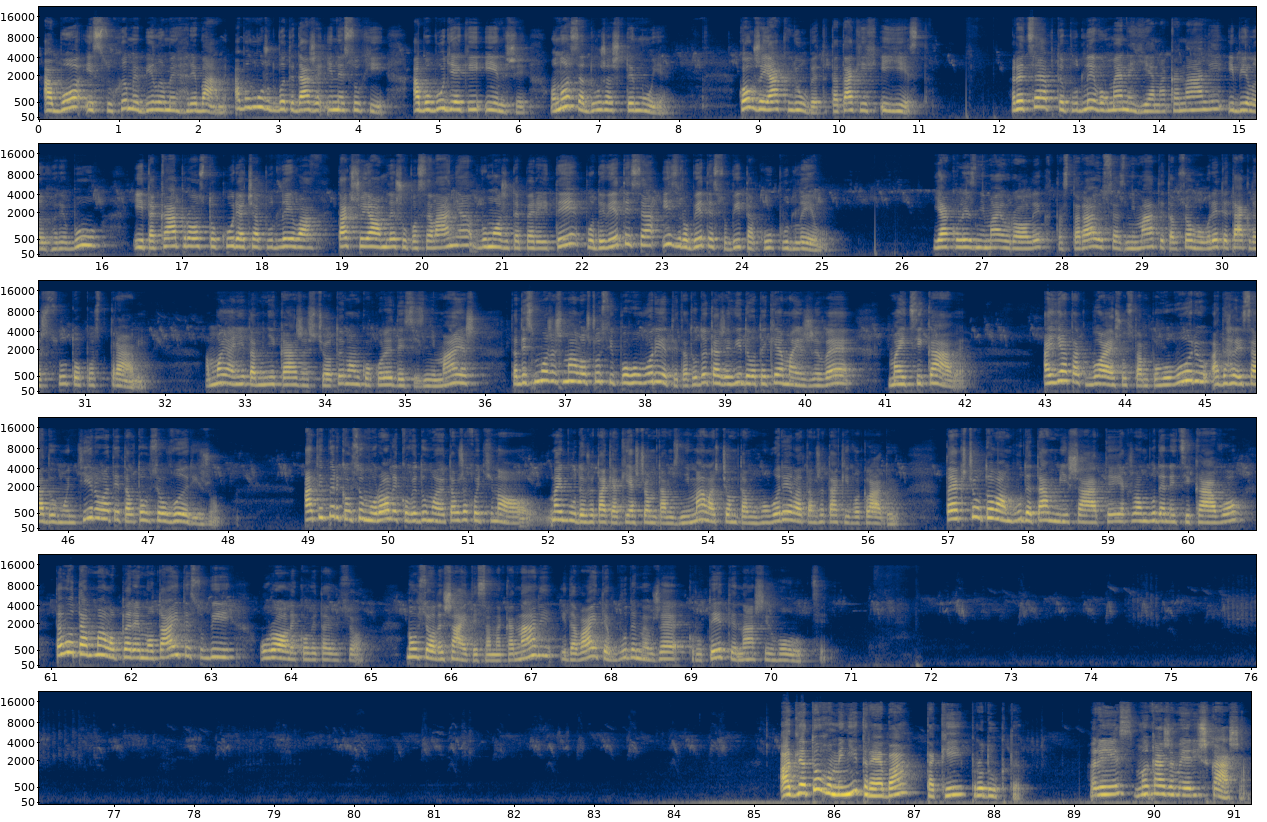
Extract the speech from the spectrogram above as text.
або із сухими білими грибами, або можуть бути навіть і не сухі, або будь-які інші. Воно ся дуже штимує. Кого вже як любить, та так їх і їсть. Рецепти пудливо в мене є на каналі, і білих грибу, і така просто куряча пудлива. Так що я вам лишу посилання, ви можете перейти, подивитися і зробити собі таку пудливу. Я коли знімаю ролик, та стараюся знімати та все говорити так лише суто по страві. А моя Аніта мені каже, що ти, мамко, коли десь знімаєш, та десь можеш мало щось і поговорити. Та туди каже, відео таке має живе, має цікаве. А я так буває, щось там поговорю, а далі сяду монтувати та то все виріжу. А тепер ко всьому роликові думаю, та вже хоч ну, най буде вже так, як я щом там знімала, щом там говорила, та вже так і викладую. Та якщо то вам буде там мішати, якщо вам буде нецікаво, та ви там мало перемотайте собі у роликові та й все. Ну все, лишайтеся на каналі і давайте будемо вже крутити наші голубці. А для того мені треба такі продукти. Рис, ми кажемо ріж каша.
